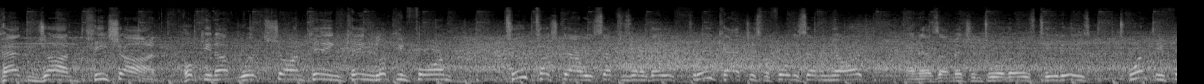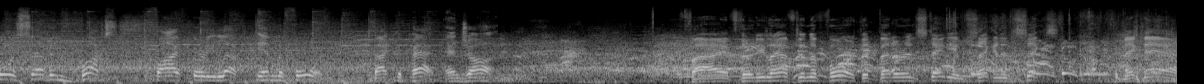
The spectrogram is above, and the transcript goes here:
Pat and John Keyshawn hooking up with Shaun King. King looking for him. Two touchdown receptions on the day, three catches for 47 yards. And as I mentioned, two of those TDs, 24-7 Bucks, 5.30 left in the fourth. Back to Pat and John. 5.30 left in the fourth at Veterans Stadium. Second and six. McNabb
